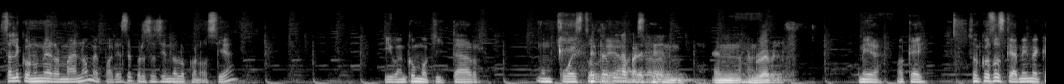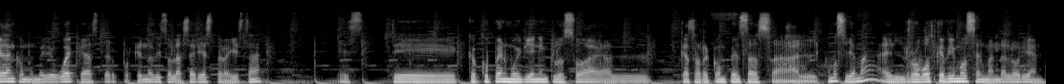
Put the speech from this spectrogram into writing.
Sale con un hermano, me parece, pero eso sí no lo conocía. Y van como a quitar un puesto. también aparece en Rebels. Mira, ok. Son cosas que a mí me quedan como medio huecas, pero porque no he visto las series, pero ahí está. Este, que ocupen muy bien incluso al cazarrecompensas, al, ¿cómo se llama? El robot que vimos en Mandalorian,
